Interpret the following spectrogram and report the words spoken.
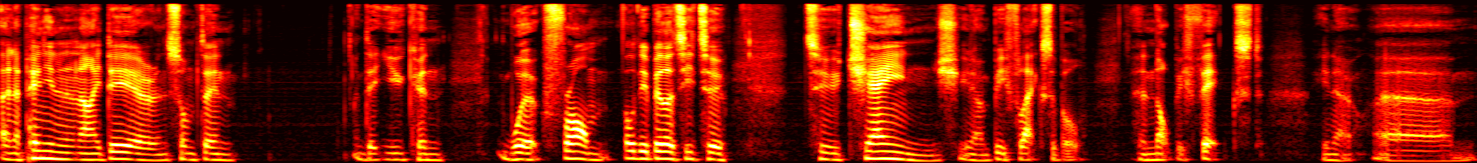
an opinion and an idea and something that you can work from or the ability to to change you know and be flexible and not be fixed you know um,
